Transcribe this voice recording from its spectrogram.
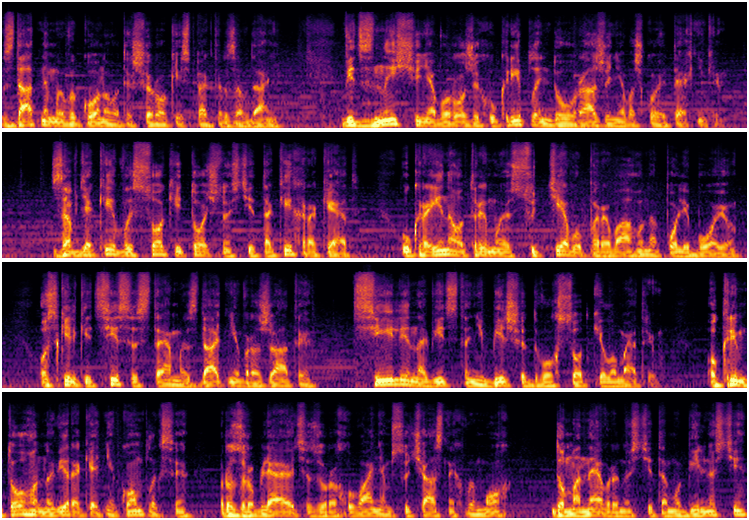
здатними виконувати широкий спектр завдань від знищення ворожих укріплень до ураження важкої техніки. Завдяки високій точності таких ракет Україна отримує суттєву перевагу на полі бою, оскільки ці системи здатні вражати цілі на відстані більше 200 кілометрів. Окрім того, нові ракетні комплекси розробляються з урахуванням сучасних вимог до маневреності та мобільності,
